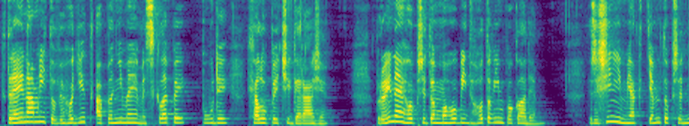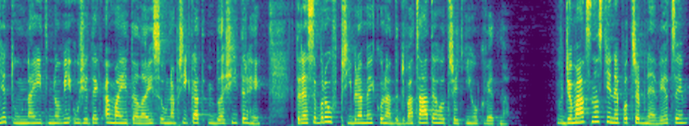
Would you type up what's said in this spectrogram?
které je nám líto vyhodit a plníme jimi sklepy, půdy, chalupy či garáže. Pro jiného přitom mohou být hotovým pokladem. Řešením, jak těmto předmětům najít nový užitek a majitele, jsou například bleší trhy, které se budou v Příbrami konat 23. května. V domácnosti nepotřebné věci,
